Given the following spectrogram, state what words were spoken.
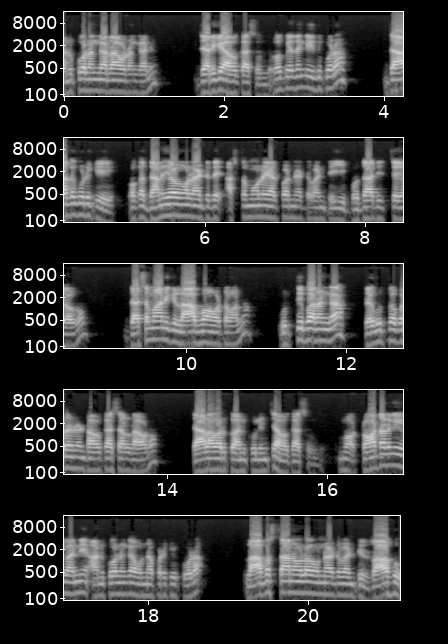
అనుకూలంగా రావడం కానీ జరిగే అవకాశం ఉంది. ఒక విధంగా ఇది కూడా జాతకుడికి ఒక ధనయోగం లాంటిదే. అష్టమంలో ఏర్పడినటువంటి ఈ బుధాదిత్య యోగం దశమానికి లాభం అవటం వల్ల వృత్తిపరంగా ప్రభుత్వపరమైనటువంటి అవకాశాలు రావడం చాలా వరకు అనుకూలించే అవకాశం ఉంది. టోటల్గా ఇవన్నీ అనుకూలంగా ఉన్నప్పటికీ కూడా లాభస్థానంలో ఉన్నటువంటి రాహు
